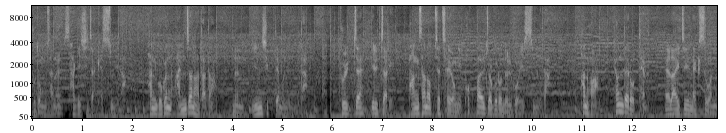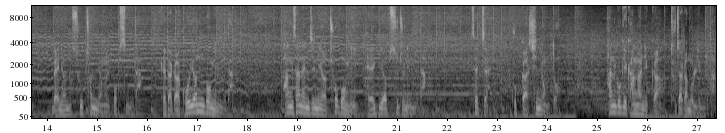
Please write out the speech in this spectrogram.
부동산을 사기 시작했습니다. 한국은 안전하다다는 인식 때문입니다. 둘째, 일자리. 방산업체 채용이 폭발적으로 늘고 있습니다. 한화, 현대로템, LIG 넥스원이 매년 수천 명을 뽑습니다. 게다가 고연봉입니다. 방산 엔지니어 초봉이 대기업 수준입니다. 셋째, 국가 신용도. 한국이 강하니까 투자가 몰립니다.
